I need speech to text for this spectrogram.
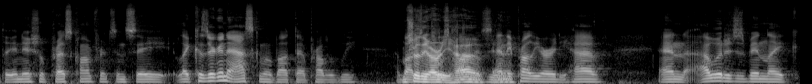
the initial press conference and say like because they're gonna ask him about that probably. About I'm sure they already have, yeah. and they probably already have. And I would have just been like,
